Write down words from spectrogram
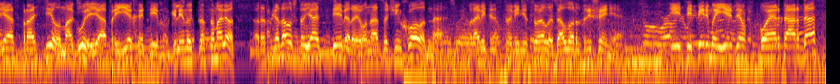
Я спросил, могу ли я приехать и взглянуть на самолет. Рассказал, что я с севера, и у нас очень холодно. Правительство Венесуэлы дало разрешение. И теперь мы едем в Пуэрто-Ардас?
